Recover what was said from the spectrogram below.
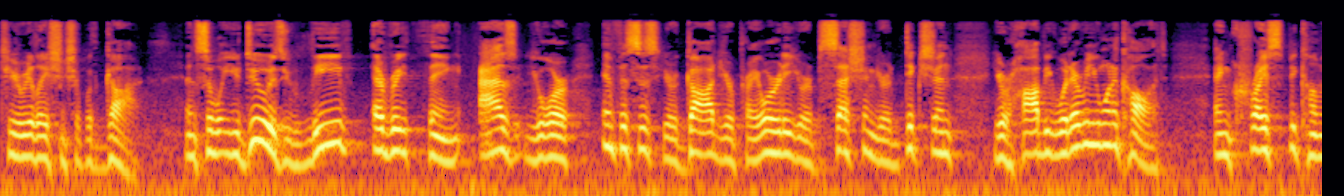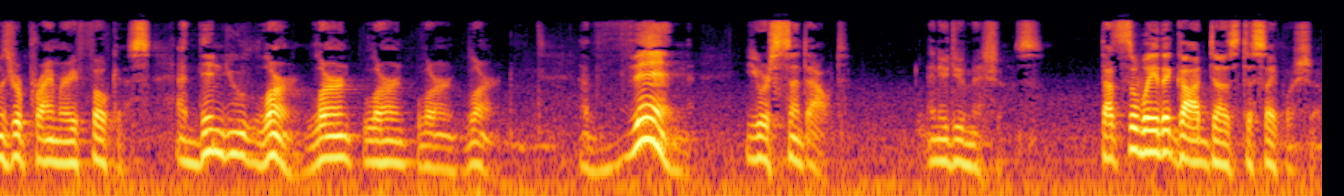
to your relationship with God. And so what you do is you leave everything as your emphasis, your God, your priority, your obsession, your addiction, your hobby, whatever you want to call it. And Christ becomes your primary focus. And then you learn, learn, learn, learn, learn. And then you are sent out and you do missions. That's the way that God does discipleship.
